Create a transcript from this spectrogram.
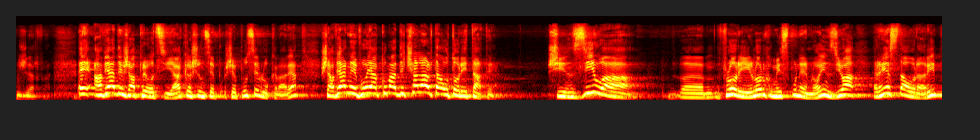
jertfă. Ei, avea deja preoția, că și începuse lucrarea, și avea nevoie acum de cealaltă autoritate. Și în ziua uh, florilor, cum îi spunem noi, în ziua restaurării,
